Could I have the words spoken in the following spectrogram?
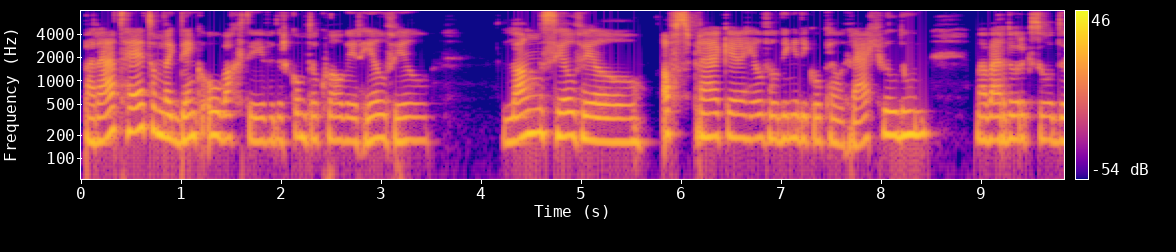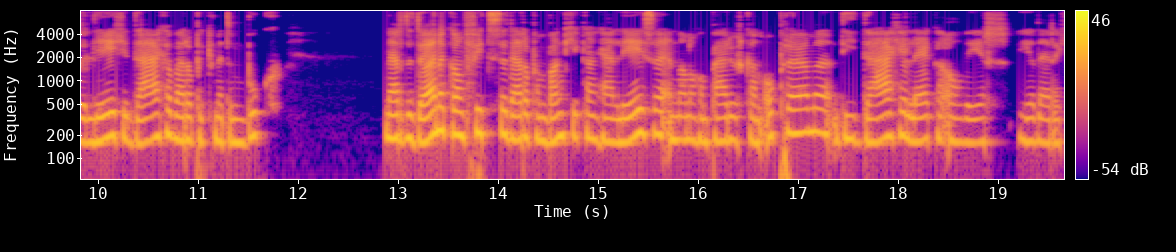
paraatheid, omdat ik denk, oh wacht even, er komt ook wel weer heel veel langs, heel veel afspraken, heel veel dingen die ik ook heel graag wil doen, maar waardoor ik zo de lege dagen waarop ik met een boek naar de duinen kan fietsen, daar op een bankje kan gaan lezen en dan nog een paar uur kan opruimen, die dagen lijken alweer heel erg,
